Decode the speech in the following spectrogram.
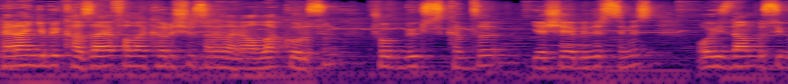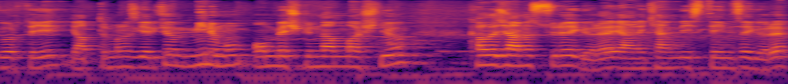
Herhangi bir kazaya falan karışırsanız hani Allah korusun çok büyük sıkıntı yaşayabilirsiniz. O yüzden bu sigortayı yaptırmanız gerekiyor. Minimum 15 günden başlıyor. Kalacağınız süreye göre yani kendi isteğinize göre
